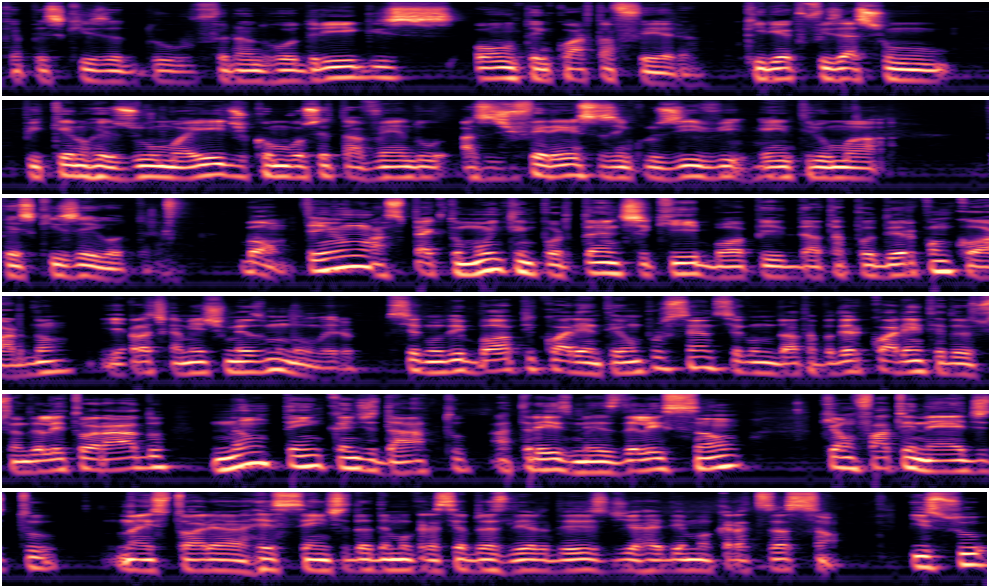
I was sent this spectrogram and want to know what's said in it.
que é a pesquisa do Fernando Rodrigues, ontem, quarta-feira. Queria que fizesse um pequeno resumo aí de como você está vendo as diferenças, inclusive, entre uma pesquisa e outra. Bom, tem um aspecto muito importante que Ibope e Datapoder concordam, e é praticamente o mesmo número. Segundo Ibope, 41%, segundo Datapoder, 42% do eleitorado não tem candidato há três meses da eleição, que é um fato inédito na história recente da democracia brasileira desde a redemocratização. Isso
